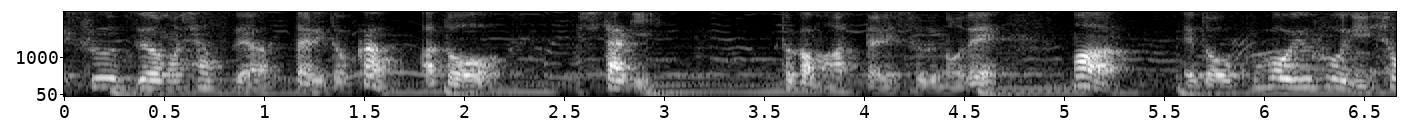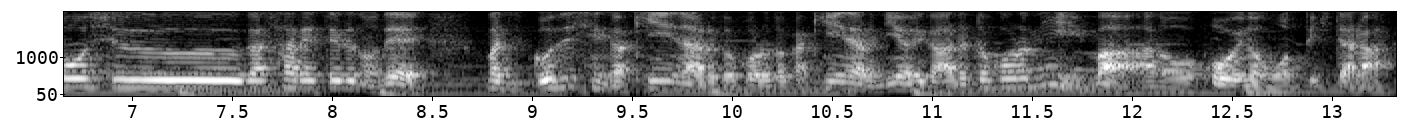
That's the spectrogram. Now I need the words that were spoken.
スーツ用のシャツであったりとかあと下着とかもあったりするのでまあえっと、こういう風に消臭がされてるので、まあ、ご自身が気になるところとか気になる匂いがあるところに、まあ、あのこういうのを持ってきたら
